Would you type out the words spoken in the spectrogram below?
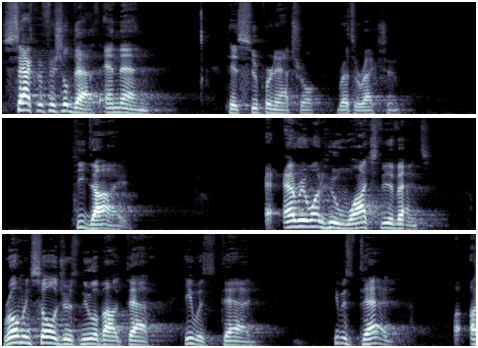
Sacrificial death. And then his supernatural resurrection. He died. Everyone who watched the event, Roman soldiers knew about death. He was dead. He was dead. A,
